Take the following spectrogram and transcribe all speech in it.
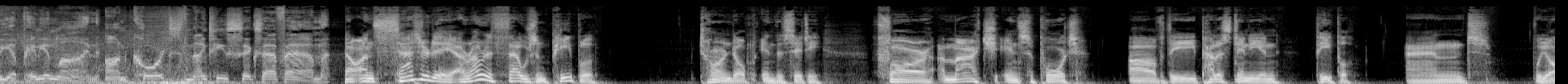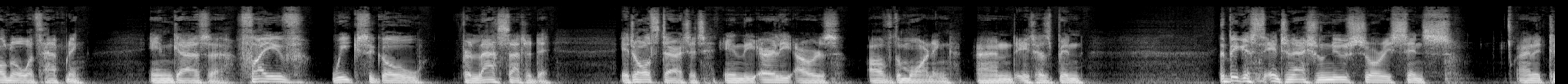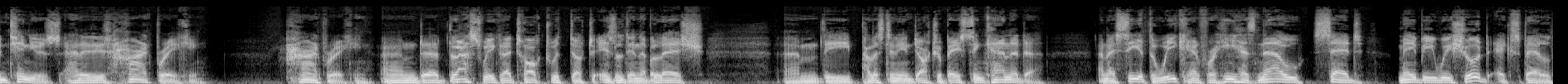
The Opinion Line on Cork's 96 FM. Now, on Saturday, around a thousand people turned up in the city for a march in support of the Palestinian people. And we all know what's happening in Gaza. Five weeks ago, for last Saturday, it all started in the early hours of the morning, and it has been the biggest international news story since, and it continues, and it is heartbreaking. Heartbreaking. And uh, last week I talked with Dr. Izzeldin Abuelaish, um, the Palestinian doctor based in Canada, and I see at the weekend for he has now said maybe we should expel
